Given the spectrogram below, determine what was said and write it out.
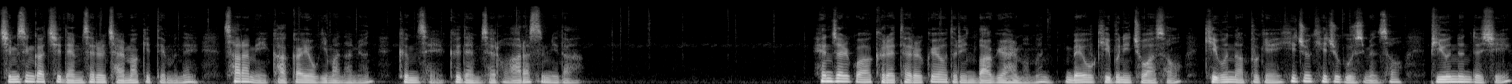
짐승같이 냄새를 잘 맡기 때문에 사람이 가까이 오기만 하면 금세 그 냄새로 알았습니다. 헨젤과 그레텔을 꿰어들인 마귀 할멈은 매우 기분이 좋아서 기분 나쁘게 희죽희죽 웃으면서 비웃는 듯이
